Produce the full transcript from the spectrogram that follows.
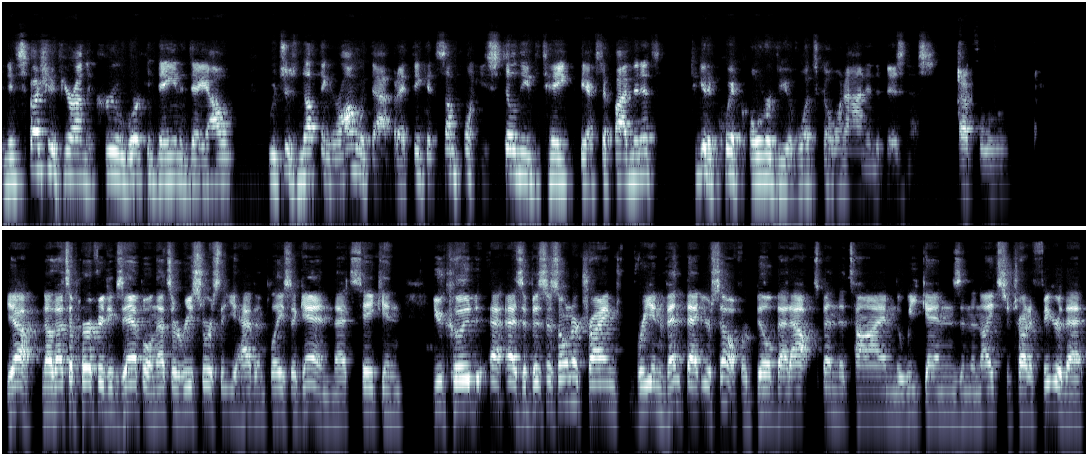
And especially if you're on the crew working day in and day out, which is nothing wrong with that. But I think at some point you still need to take the extra five minutes to get a quick overview of what's going on in the business. Absolutely. Yeah, no, that's a perfect example. And that's a resource that you have in place again that's taken. You could, as a business owner, try and reinvent that yourself or build that out, spend the time, the weekends, and the nights to try to figure that.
